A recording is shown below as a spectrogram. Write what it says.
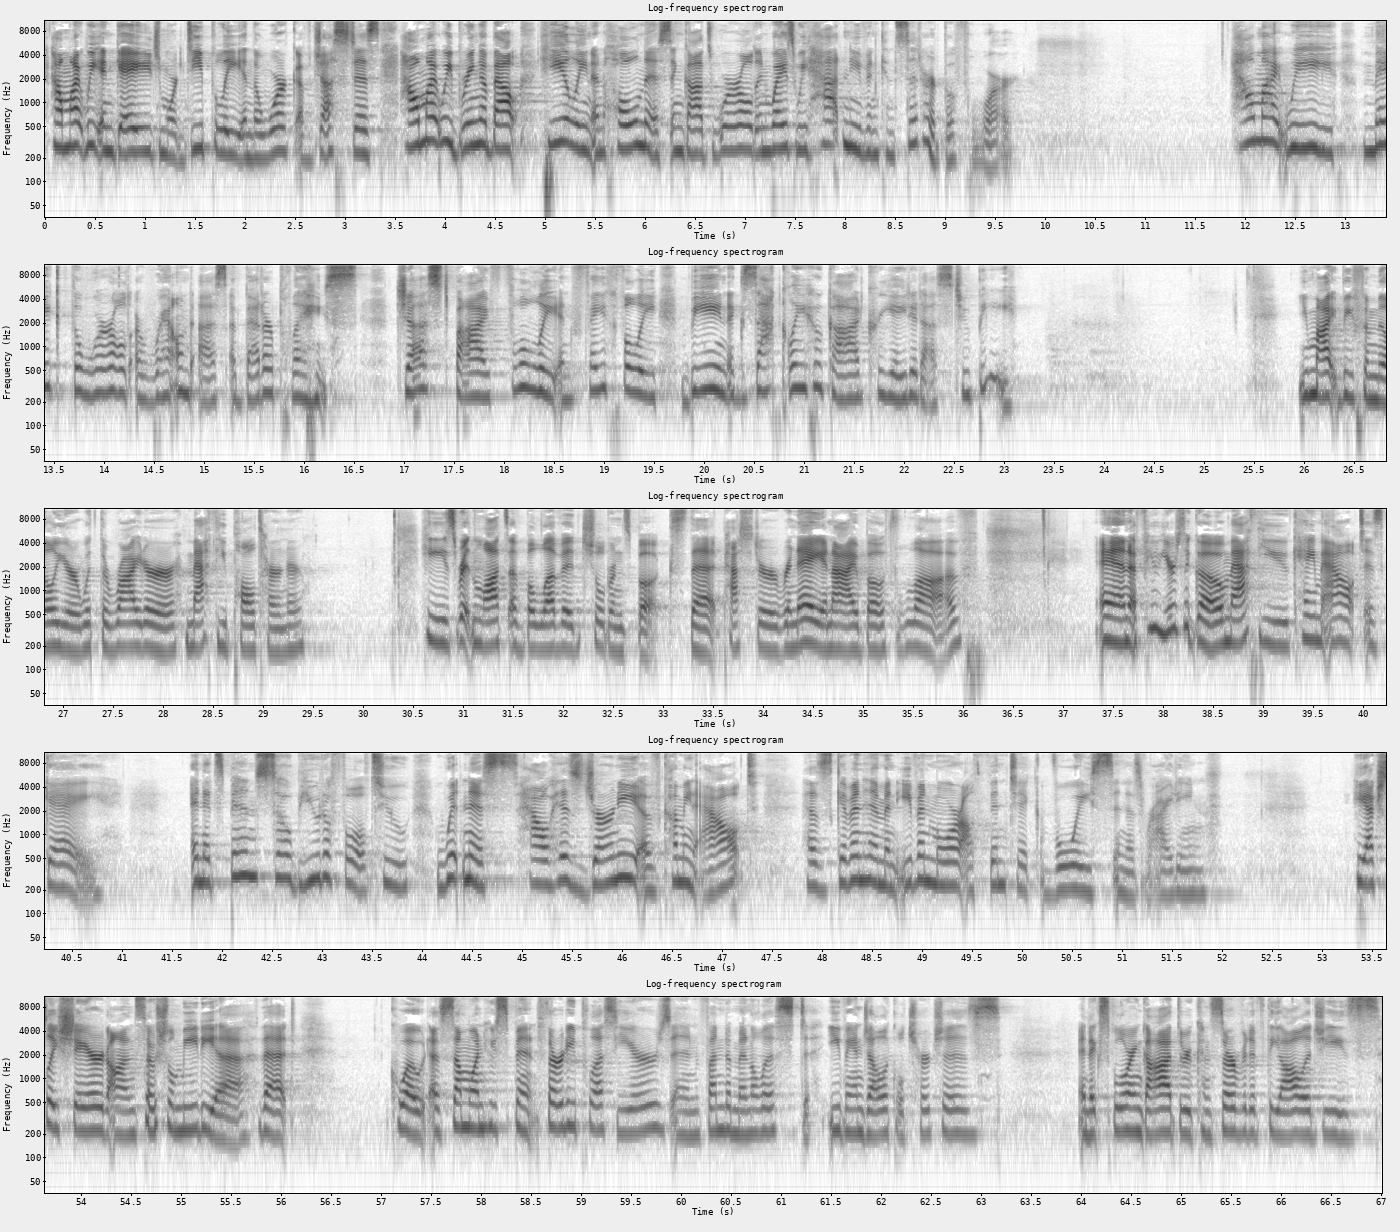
How might we engage more deeply in the work of justice? How might we bring about healing and wholeness in God's world in ways we hadn't even considered before? How might we make the world around us a better place just by fully and faithfully being exactly who God created us to be? You might be familiar with the writer Matthew Paul Turner. He's written lots of beloved children's books that Pastor Renee and I both love. And a few years ago, Matthew came out as gay. And it's been so beautiful to witness how his journey of coming out has given him an even more authentic voice in his writing. He actually shared on social media that quote, as someone who spent 30 plus years in fundamentalist evangelical churches and exploring God through conservative theologies,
